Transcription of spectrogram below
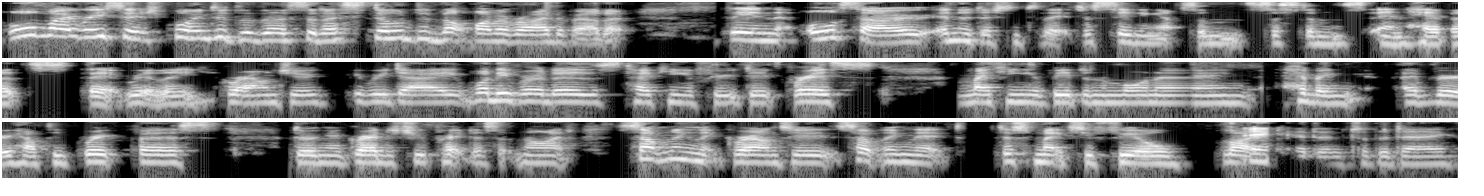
all my research pointed to this and I still did not want to write about it. Then also, in addition to that, just setting up some systems and habits that really ground you every day, whatever it is, taking a few deep breaths, making your bed in the morning, having a very healthy breakfast, doing a gratitude practice at night, something that grounds you, something that just makes you feel like anchored into the day.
